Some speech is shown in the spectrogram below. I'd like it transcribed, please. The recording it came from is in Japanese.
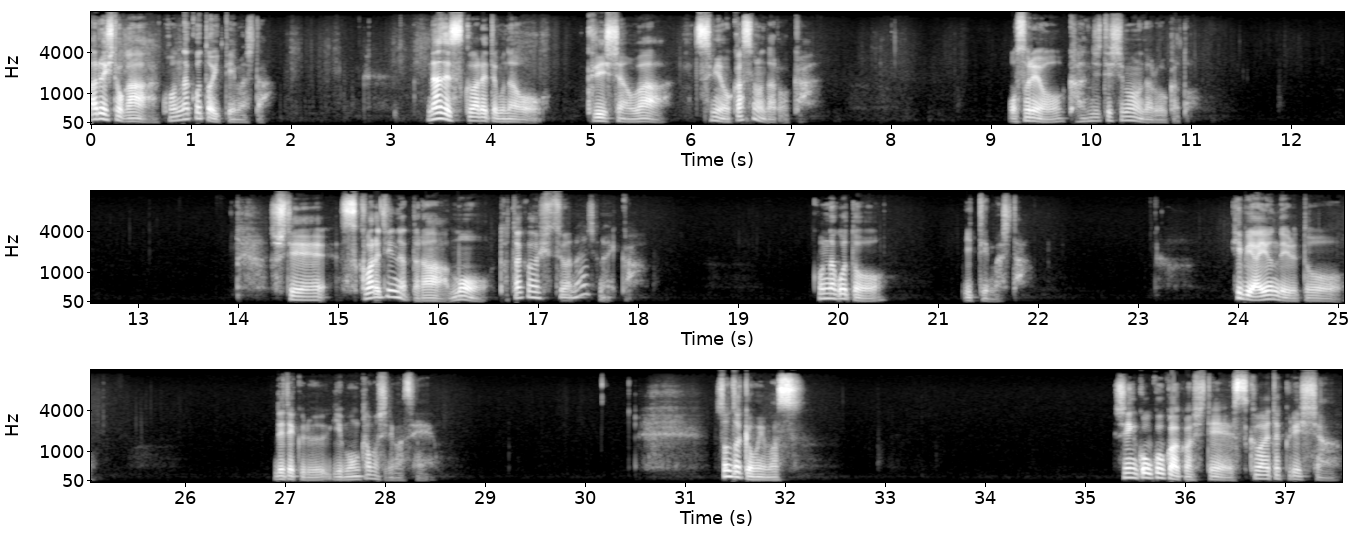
ある人がこんなことを言っていました。なぜ救われてもなおクリスチャンは罪を犯すのだろうか。恐れを感じてしまうのだろうかと。そして救われているんだったらもう戦う必要はないじゃないか。こんなことを言っていました。日々歩んでいると出てくる疑問かもしれません。その時思います。信仰告白をして救われたクリスチャン。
